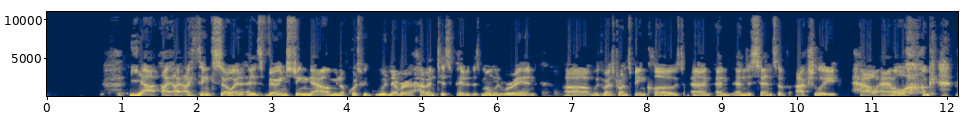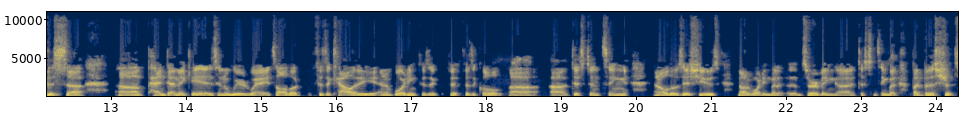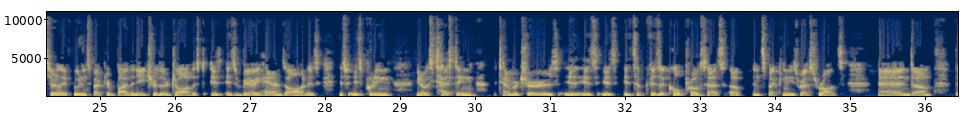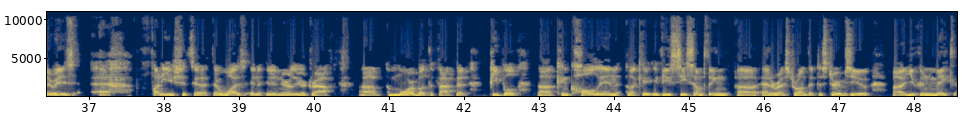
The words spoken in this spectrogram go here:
Yeah, I, I think so, and, and, it's very interesting now. I mean, of course, we would never have anticipated this moment we're in, uh, with restaurants being closed, and, and and the sense of actually how analog this uh, uh, pandemic is in a weird way. It's all about physicality and avoiding phys- physical uh, uh, distancing and all those issues. Not avoiding, but observing uh, distancing. But but but certainly a food inspector, by the nature of their job, is is, is very hands on. Is, is is putting you know is testing temperatures. Is is it's a physical process of inspecting these restaurants, and um, there is uh, funny you should say that. There was in, in an earlier draft uh, more about the fact that people uh, can call in. Like if you see something uh, at a restaurant that disturbs you, uh, you can make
